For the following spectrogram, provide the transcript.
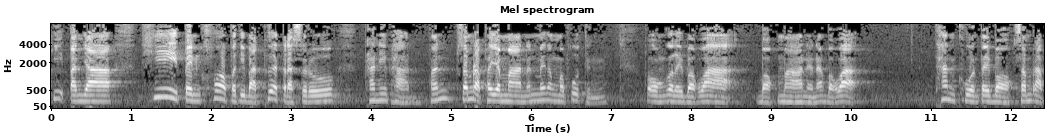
ธิปัญญาที่เป็นข้อปฏิบัติเพื่อตรัสรู้พระนิพพานเพราะสำหรับพยามานั้นไม่ต้องมาพูดถึง พระองค์ก็เลยบอกว่าบอกมาเนี่ยนะบอกว่าท่านควรไปบอกสำหรับ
